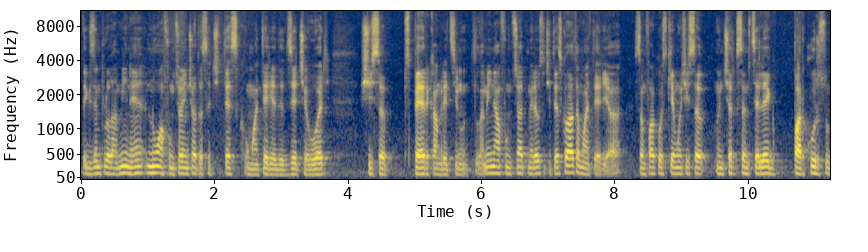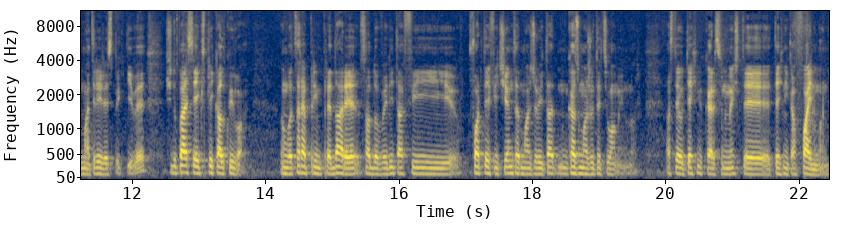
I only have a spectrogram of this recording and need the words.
De exemplu, la mine nu a funcționat niciodată să citesc o materie de 10 ori și să sper că am reținut. La mine a funcționat mereu să citesc o dată materia, să-mi fac o schemă și să încerc să înțeleg parcursul materiei respective și după aceea să explic altcuiva. Învățarea prin predare s-a dovedit a fi foarte eficientă în, majoritate, în cazul majorității oamenilor. Asta e o tehnică care se numește tehnica Feynman,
